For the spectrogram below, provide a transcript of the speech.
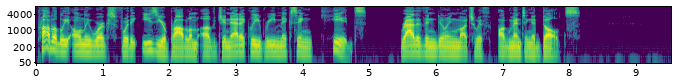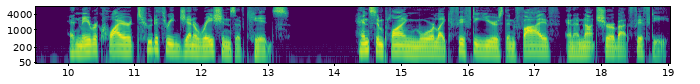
probably only works for the easier problem of genetically remixing kids rather than doing much with augmenting adults, and may require two to three generations of kids, hence implying more like 50 years than five, and I'm not sure about 50.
